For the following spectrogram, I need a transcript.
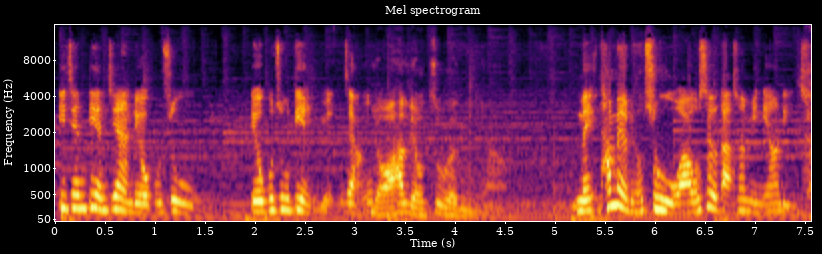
一间店竟然留不住，留不住店员，这样有啊，他留住了你啊，没他没有留住我啊！我是有打算明年要离职，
